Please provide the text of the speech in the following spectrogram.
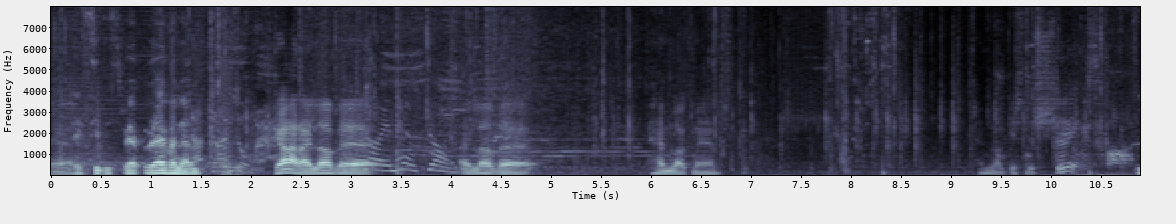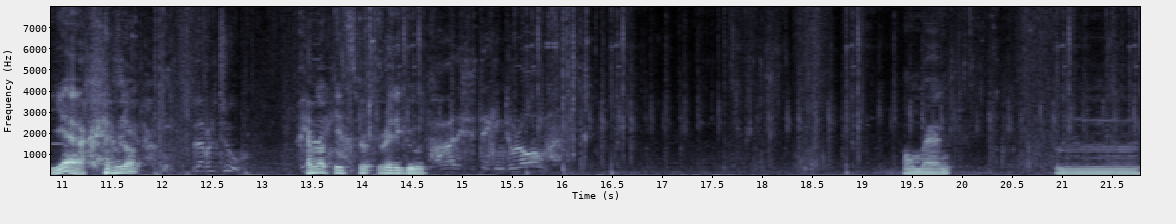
I see this re revenant. That time's over. God, I love uh, Deploying health drone. I love uh, Hemlok, man. Hemlok is the shit. Ring. Yeah, Hemlok. Level two. Hemlok is really good. Ah, this is taking too long. Oh man. Mm,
